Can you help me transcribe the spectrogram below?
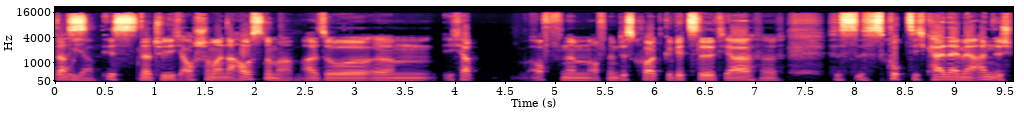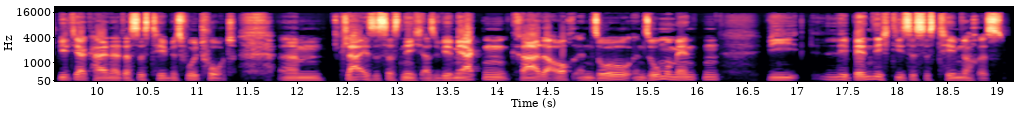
Oh das oh, ja. ist natürlich auch schon mal eine Hausnummer. Also ähm, ich habe auf einem auf einem Discord gewitzelt, ja, äh, es, es guckt sich keiner mehr an, es spielt ja keiner, das System ist wohl tot. Ähm, klar ist es das nicht. Also wir merken gerade auch in so in so Momenten, wie lebendig dieses System noch ist.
